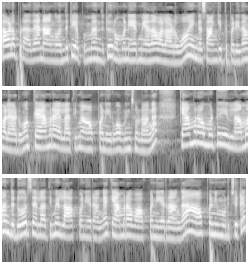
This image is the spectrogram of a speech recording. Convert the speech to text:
கவலைப்படாத. நாங்கள் வந்துட்டு எப்பவுமே வந்துட்டு ரொம்ப நேர்மையாக தான் விளாடுவோம் எங்கள் சாங்கியத்துப்படி தான் விளையாடுவோம். கேமரா எல்லாத்தையுமே ஆஃப் பண்ணிடுவோம் அப்படின்னு சொல்கிறாங்க கேமரா மட்டும் இல்லாமல் அந்த டோர்ஸ் எல்லாத்தையுமே லாக் பண்ணிடுறாங்க. கேமரா ஆஃப் பண்ணிடுறாங்க. ஆஃப் பண்ணி முடிச்சுட்டு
